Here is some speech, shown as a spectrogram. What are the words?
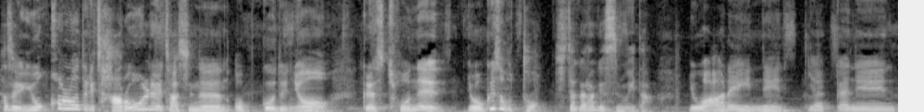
사실 이 컬러들이 잘 어울릴 자신은 없거든요. 그래서 저는 여기서부터 시작을 하겠습니다. 요 아래에 있는 약간은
